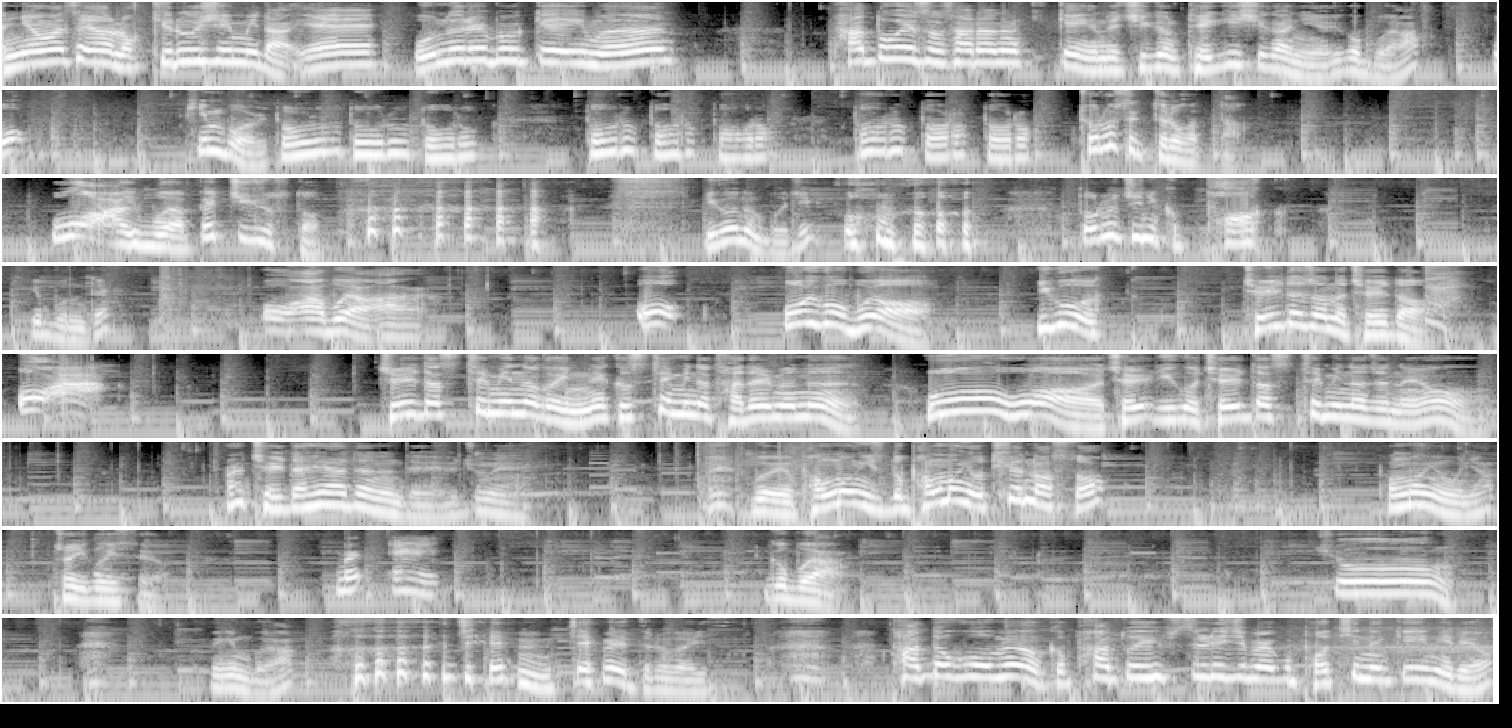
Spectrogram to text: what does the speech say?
안녕하세요 럭키루시입니다. 예 오늘 해볼 게임은 파도에서 살아남기 게임. 근데 지금 대기 시간이에요. 이거 뭐야? 어? 핀볼. 도록도록도록. 도록도록도록. 도록도록도록. 초록색 들어갔다. 우와 이거 뭐야? 배지 줬어 이거는 뭐지? 어 뭐야? 떨어지니까 팍! 이게 뭔데? 어아 뭐야? 아. 어? 어 이거 뭐야? 이거 젤다잖아 젤다. 어, 아! 젤다 스태미나가 있네? 그 스태미나 다 들면은, 오, 와, 젤, 이거 젤다 스태미나잖아요. 아, 젤다 해야 되는데, 요즘에. 뭐야, 방망이, 있어? 너 방망이 어떻게 나왔어? 방망이 뭐냐? 저 이거 있어요. 뭐, 이거 뭐야? 슝. 여긴 뭐야? 잼, 잼에 들어가 있어. 파도가 오면 그 파도에 휩쓸리지 말고 버티는 게임이래요.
